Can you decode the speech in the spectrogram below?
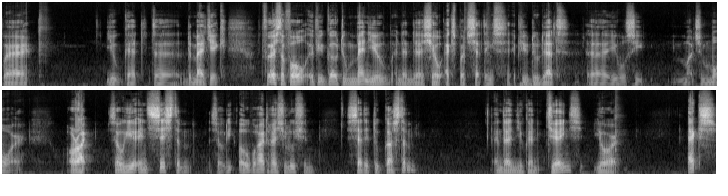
where you get the, the magic. First of all if you go to menu and then the show expert settings if you do that uh, you will see much more. Alright so here in system so the override resolution set it to custom and then you can change your X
